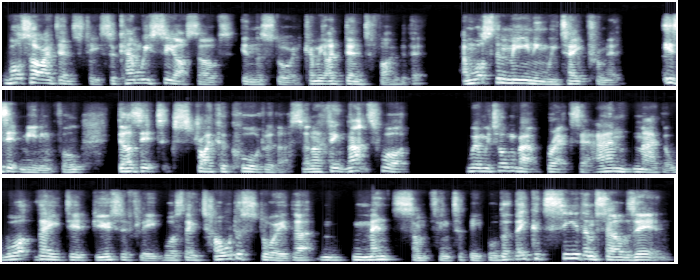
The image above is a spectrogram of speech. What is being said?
What's our identity? So can we see ourselves in the story? Can we identify with it? And what's the meaning we take from it? Is it meaningful? Does it strike a chord with us? And I think that's what when we're talking about Brexit and MAGA, what they did beautifully was they told a story that meant something to people that they could see themselves in.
